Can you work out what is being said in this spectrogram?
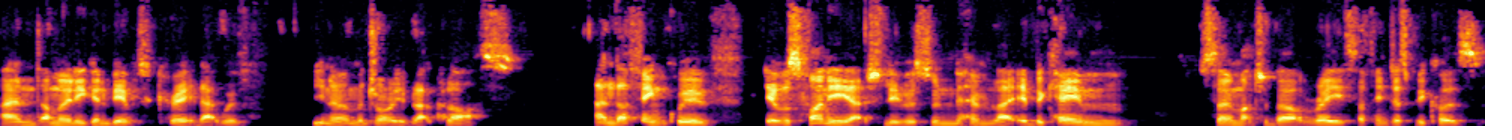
And I'm only going to be able to create that with you know a majority black class. And I think with it was funny actually with him like it became so much about race. I think just because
